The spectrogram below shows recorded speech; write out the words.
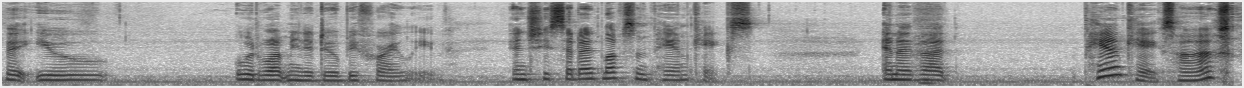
that you would want me to do before I leave? And she said, I'd love some pancakes. And I thought, pancakes, huh?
